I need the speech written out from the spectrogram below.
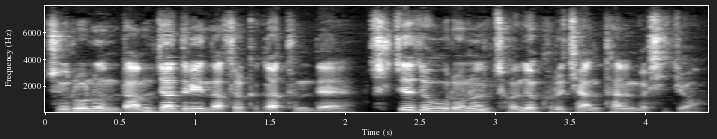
주로는 남자들이 나설 것 같은데 실제적으로는 전혀 그렇지 않다는 것이죠.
